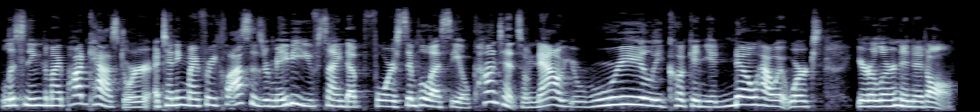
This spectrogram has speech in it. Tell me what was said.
listening to my podcast or attending my free classes, or maybe you've signed up for simple SEO content. So now you're really cooking. You know how it works. You're learning it all.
